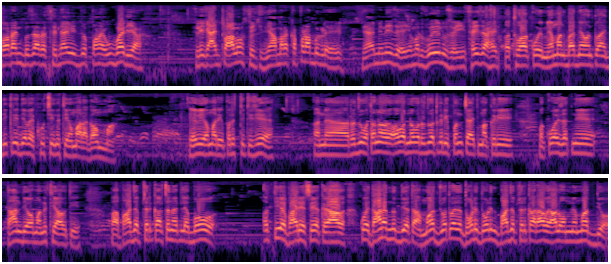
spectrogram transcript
સોરાની બજારે થઈને આવી જો પણ ઊભા રહ્યા. એટલે કે આજ તો હાલો છે કે ત્યાં અમારા કપડાં બગડે. ત્યાં અમે નહીં જાય અમારે જોયેલું છે એ થઈ જાય અથવા કોઈ મહેમાન આવે ને તો અહીં દીકરી દેવાય ખુશી નથી અમારા ગામમાં. એવી અમારી પરિસ્થિતિ છે. અને રજૂઆત અવારનવાર રજૂઆત કરી, પંચાયતમાં કરી, પણ કોઈ જાતની ધ્યાન દેવામાં નથી આવતી. ભાજપ સરકાર છે ને એટલે બહુ અત્ય ભારે છે કે આ કોઈ ધ્યાન જ નથી દેતા. મત જોતવા દોડી દોડીને ભાજપ સરકાર આવે, હાલો અમને મત દો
